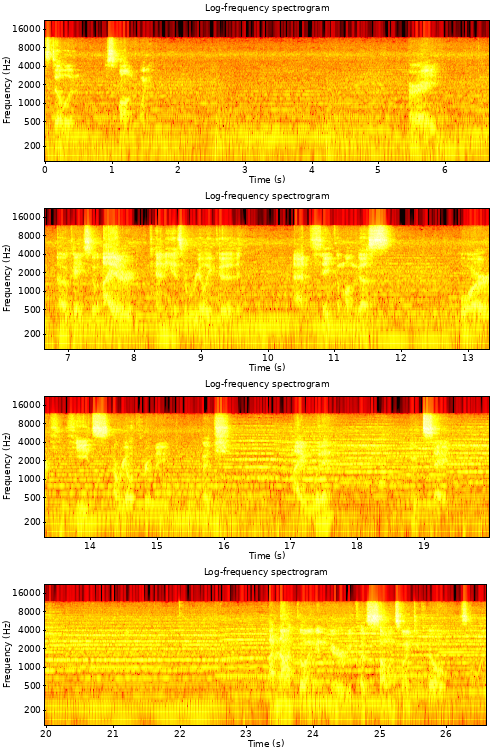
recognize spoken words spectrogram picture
still in the spawn point. Alright. Okay, so either Kenny is really good at Fake Among Us, or he's a real crewmate, which I wouldn't, I would say. I'm not going in here because someone's going to kill someone.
